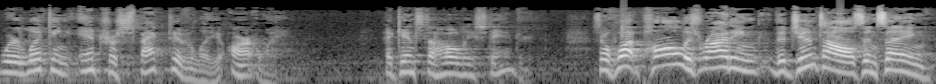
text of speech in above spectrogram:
we're looking introspectively, aren't we? Against a holy standard. So, what Paul is writing the Gentiles and saying,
